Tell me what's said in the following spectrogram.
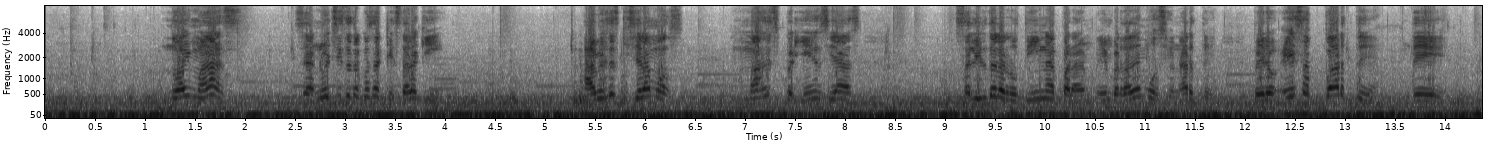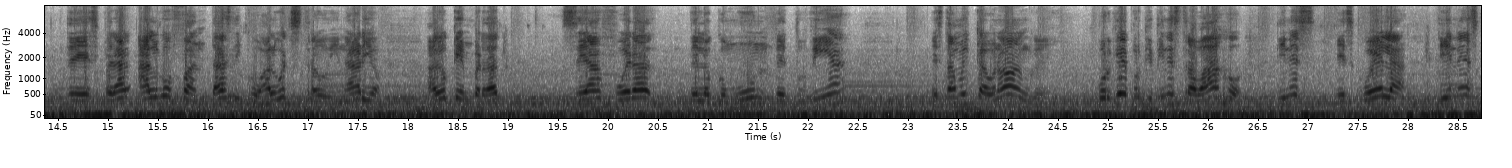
no hay más, o sea, no existe otra cosa que estar aquí. A veces quisiéramos más experiencias, salir de la rutina, para en verdad emocionarte. Pero esa parte de, de esperar algo fantástico, algo extraordinario, algo que en verdad sea fuera de lo común de tu día, está muy cabrón, güey. ¿Por qué? Porque tienes trabajo, tienes escuela, tienes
